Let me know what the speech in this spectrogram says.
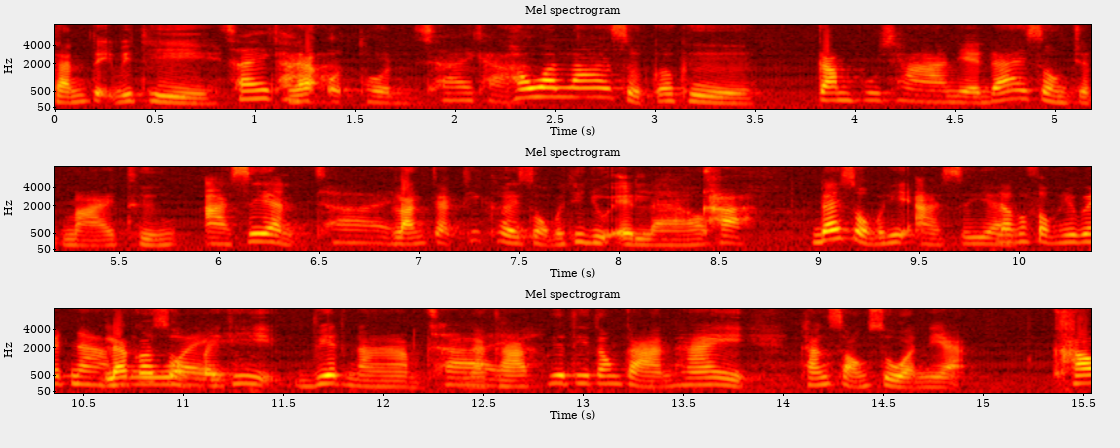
สันติวิธีใช่ค่ะ และอดทน ใช่ค่ะ เพราะว่าล่าสุดก็คือ กัมพูชาเนี่ยได้ส่งจดหมายถึงอาเซียน ใช่หลังจากที่เคยส่งไปที่ UN แล้ว ค่ะ ได้ส่งไปที่อาเซียน แล้วก็ส่งที่เวียดนามแล้วก็ส่งด้วยไปที่เวียดนามใช่นะคะเพื่อที่ต้องการให้ทั้งสองส่วนเนี่ยเข้า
